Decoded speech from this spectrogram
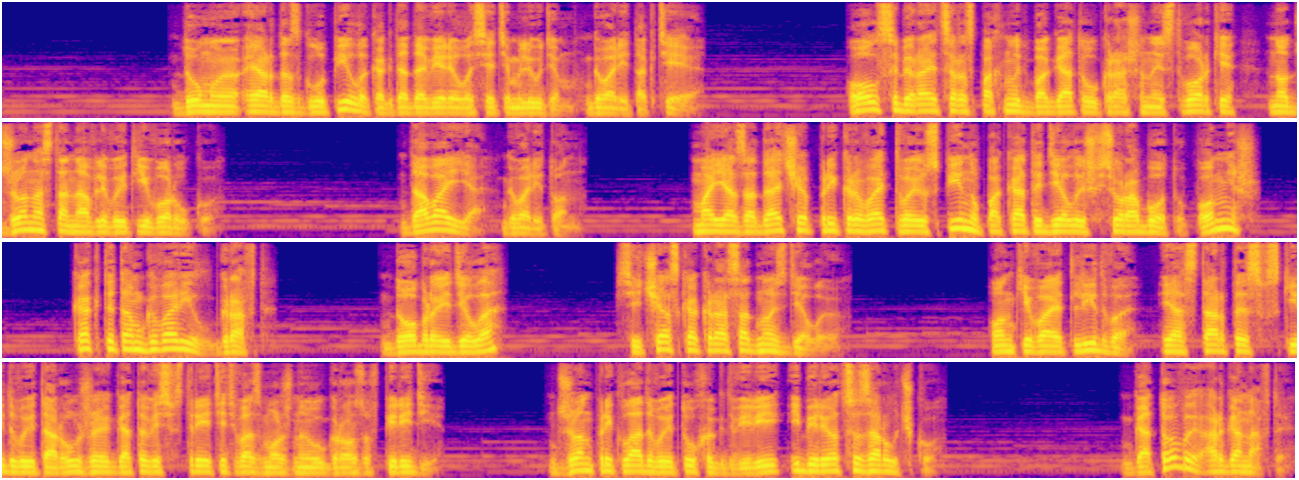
«Думаю, Эрда сглупила, когда доверилась этим людям», – говорит Актея. Ол собирается распахнуть богато украшенные створки, но Джон останавливает его руку. «Давай я», — говорит он. «Моя задача — прикрывать твою спину, пока ты делаешь всю работу, помнишь? Как ты там говорил, Графт? Добрые дела? Сейчас как раз одно сделаю». Он кивает Лидва, и Астартес вскидывает оружие, готовясь встретить возможную угрозу впереди. Джон прикладывает ухо к двери и берется за ручку. «Готовы, аргонавты?»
